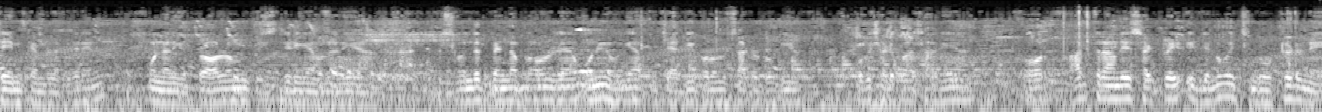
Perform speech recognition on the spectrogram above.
ਸੇਮ ਕੈਂਪ ਲੱਗਦੇ ਰਹੇ ਨੇ। ਉਹਨਾਂ ਦੀਆਂ ਪ੍ਰੋਬਲਮਸ ਜਿਹੜੀਆਂ ਉਹਨਾਂ ਦੀਆਂ ਸੰਬੰਧਿਤ ਪਿੰਡਾਂ ਪ੍ਰੋਬਲਮਸ ਹੈ ਉਹਨੇ ਹੋ ਗਈਆਂ ਪੰਚਾਇਤੀ ਪ੍ਰੋਬਲਮ ਸਾਡੇ ਹੋ ਗਈਆਂ ਉਹ ਵੀ ਸਾਡੇ ਪਾਸ ਆ ਗਈਆਂ ਔਰ ਹਰ ਤਰ੍ਹਾਂ ਦੇ ਸਰਟੀਫਿਕੇਟ ਜਿਹਨੂੰ ਵਿੱਚ ਨੋਟਡ ਨੇ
